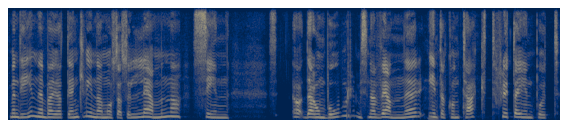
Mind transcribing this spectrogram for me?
Men det innebär ju att den kvinnan måste alltså lämna sin där hon bor med sina vänner, inte ha kontakt, flytta in på ett,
